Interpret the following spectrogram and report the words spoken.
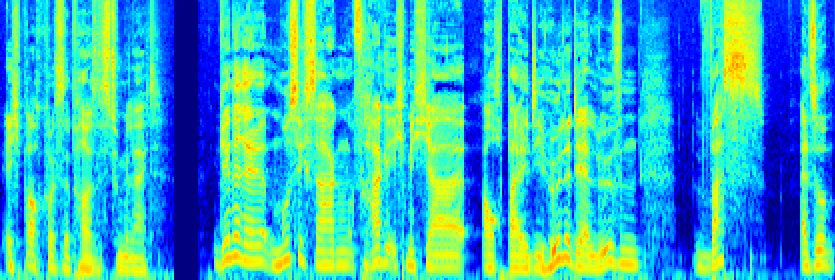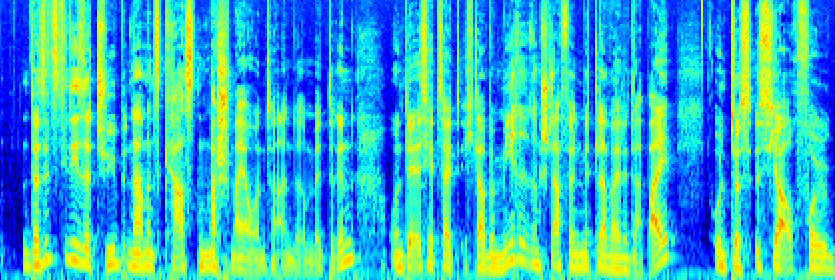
ich brauche kurz eine Pause, es tut mir leid. Generell muss ich sagen, frage ich mich ja auch bei Die Höhle der Löwen, was, also da sitzt hier dieser Typ namens Carsten Maschmeyer unter anderem mit drin und der ist jetzt seit, ich glaube, mehreren Staffeln mittlerweile dabei und das ist ja auch voll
